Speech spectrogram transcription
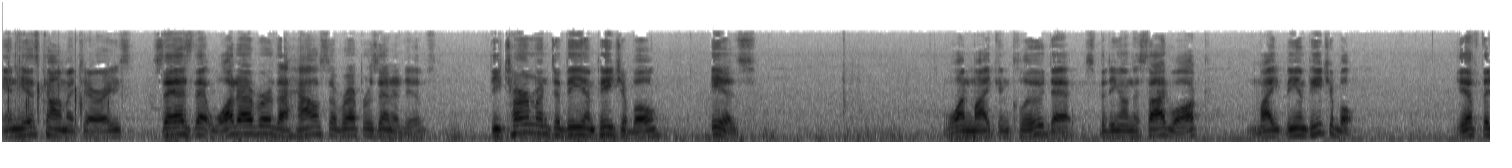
in his commentaries, says that whatever the House of Representatives determined to be impeachable is. One might conclude that spitting on the sidewalk might be impeachable. If the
